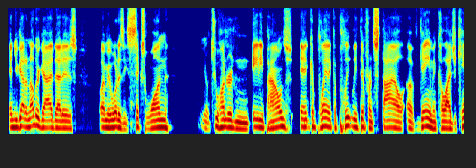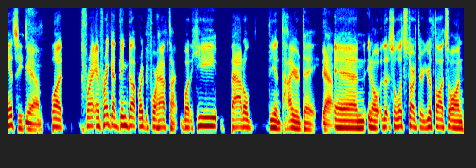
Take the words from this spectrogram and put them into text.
and you got another guy that is, I mean, what is he, six one, you know, two hundred and eighty pounds, and can play in a completely different style of game in Calijah Kancey Yeah. but Frank and Frank got dinged up right before halftime, but he battled the entire day. Yeah. And you know, so let's start there. Your thoughts on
